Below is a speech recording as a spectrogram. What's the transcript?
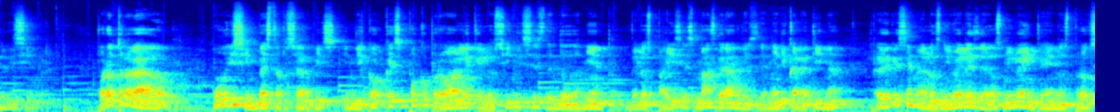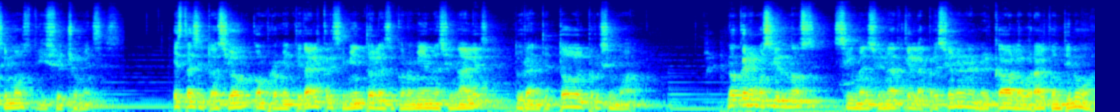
de diciembre. Por otro lado, Moody's Investor Service indicó que es poco probable que los índices de endeudamiento de los países más grandes de América Latina regresen a los niveles de 2020 en los próximos 18 meses. Esta situación comprometerá el crecimiento de las economías nacionales durante todo el próximo año. No queremos irnos sin mencionar que la presión en el mercado laboral continúa,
